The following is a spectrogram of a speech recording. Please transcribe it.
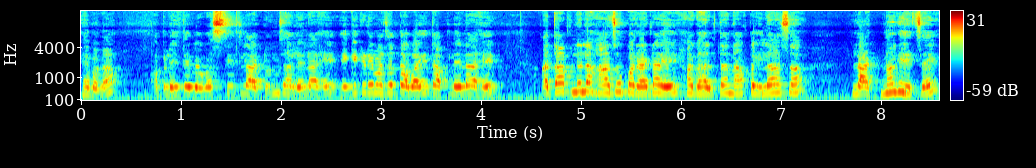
हे बघा आपल्या इथे व्यवस्थित लाटून झालेलं आहे. एकीकडे माझा तवाही तापलेला आहे. आता आपल्याला हा जो पराठा आहे हा घालताना पहिला असा लाटणं घ्यायचं आहे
